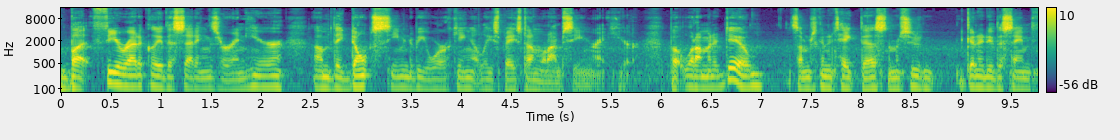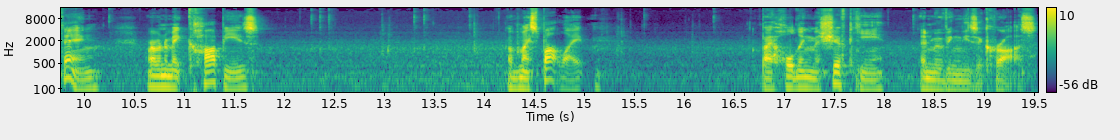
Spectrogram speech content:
but theoretically the settings are in here. Um, they don't seem to be working, at least based on what I'm seeing right here. But what I'm going to do is I'm just going to take this and I'm just going to do the same thing, where I'm going to make copies of my spotlight by holding the shift key and moving these across.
